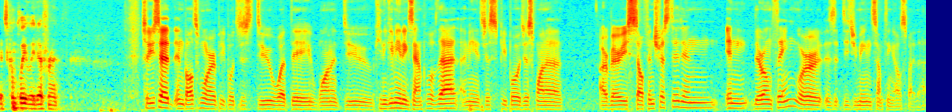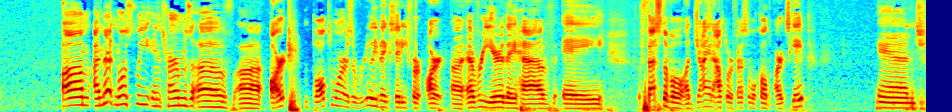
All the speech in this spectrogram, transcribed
it's completely different. So you said in Baltimore, people just do what they want to do. Can you give me an example of that? I mean, it's just people just want to are very self-interested in in their own thing, or is it? Did you mean something else by that? Um, I meant mostly in terms of uh, art. Baltimore is a really big city for art. Uh, every year they have a festival, a giant outdoor festival called Artscape, and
